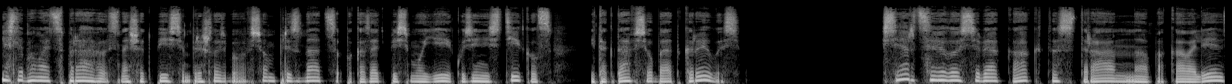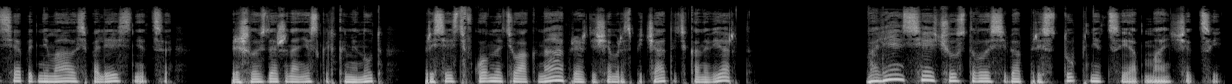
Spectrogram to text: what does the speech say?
Если бы мать справилась насчет писем, пришлось бы во всем признаться, показать письмо ей и кузине Стиклс, и тогда все бы открылось. Сердце вело себя как-то странно, пока Валенсия поднималась по лестнице. Пришлось даже на несколько минут присесть в комнате у окна, прежде чем распечатать конверт. Валенсия чувствовала себя преступницей и обманщицей.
